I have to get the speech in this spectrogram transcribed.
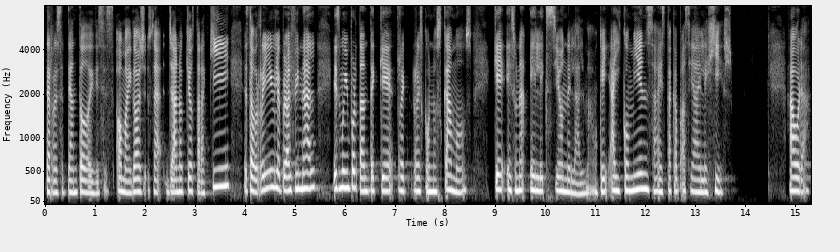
te resetean todo y dices, oh my gosh, o sea, ya no quiero estar aquí, está horrible, pero al final es muy importante que reconozcamos que es una elección del alma, ¿ok? Ahí comienza esta capacidad de elegir. Ahora,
